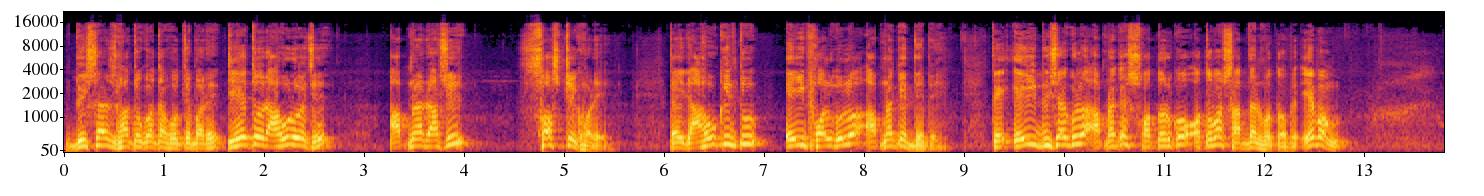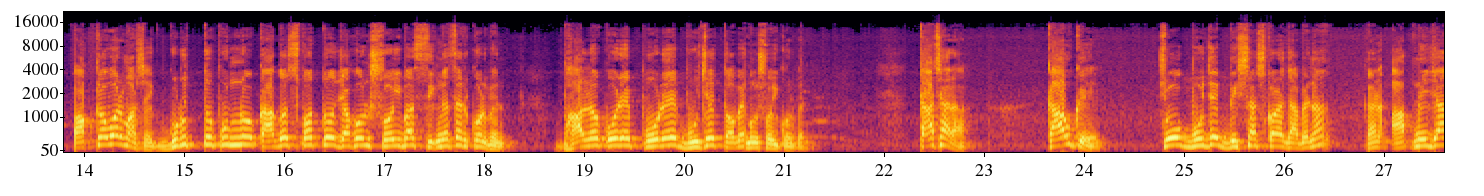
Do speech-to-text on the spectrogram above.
বিশ্বাসঘাতকতা হতে পারে। যেহেতু রাহু রয়েছে, আপনার রাশির ষষ্ঠে ঘরে। তাই রাহু কিন্তু এই ফলগুলো আপনাকে দেবে। তাই এই বিষয়গুলো আপনাকে সতর্ক অথবা সাবধান হতে হবে। এবং অক্টোবর মাসে গুরুত্বপূর্ণ কাগজপত্র যখন সই বা সিগনেচার করবেন, ভালো করে পড়ে বুঝে তবে এবং সই করবেন। তাছাড়া কাউকে চোখ বুঝে বিশ্বাস করা যাবে না, কারণ আপনি যা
